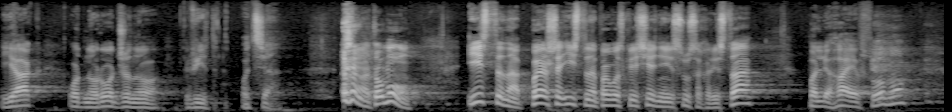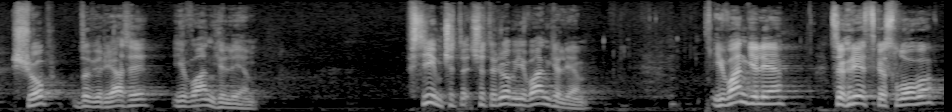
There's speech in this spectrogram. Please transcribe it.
як однородженого від Отця. Тому істина, перша істина про Воскресіння Ісуса Христа полягає в тому, щоб довіряти Євангеліям. Всім чотирьом Євангеліям. Євангеліє це грецьке слово,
